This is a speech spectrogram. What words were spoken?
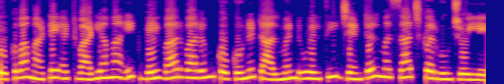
રોકવા માટે અઠવાડિયામાં એક બે વાર વારમ કોકોનટ આલમંડ ઓઇલથી જેન્ટલ મસાજ કરવું જોઈએ.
